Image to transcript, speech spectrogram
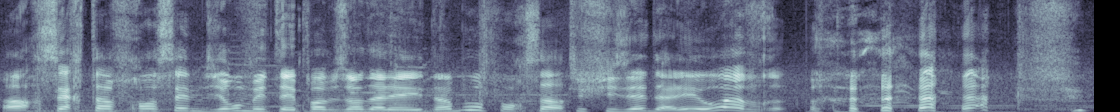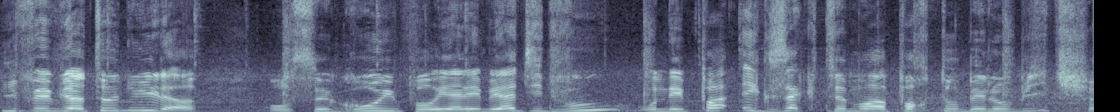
Alors certains Français me diront mais t'avais pas besoin d'aller à Édimbourg pour ça. Suffisait d'aller au Havre. Il fait bientôt nuit là. On se grouille pour y aller. Mais là, dites-vous, on n'est pas exactement à Portobello Beach.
